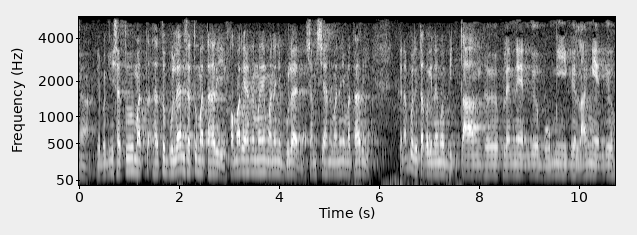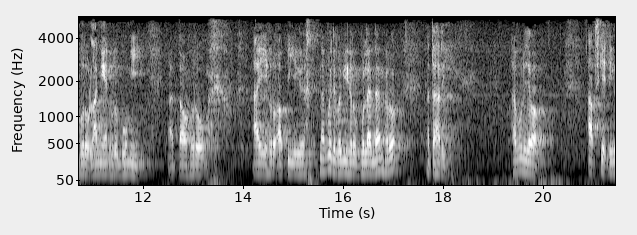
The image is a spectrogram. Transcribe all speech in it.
Nah, dia bagi satu mata, satu bulan, satu matahari. Qamariyah namanya maknanya bulan, Syamsiah namanya matahari. Kenapa dia tak bagi nama bintang ke, planet ke, bumi ke, langit ke, huruf langit, huruf bumi atau huruf air, huruf api ke? Kenapa dia bagi huruf bulan dan huruf matahari? Apa boleh jawab? Up sikit 30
